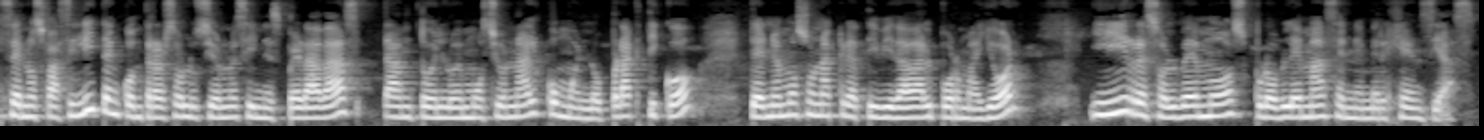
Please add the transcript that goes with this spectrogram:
se nos facilita encontrar soluciones inesperadas, tanto en lo emocional como en lo práctico, tenemos una creatividad al por mayor y resolvemos problemas en emergencias,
